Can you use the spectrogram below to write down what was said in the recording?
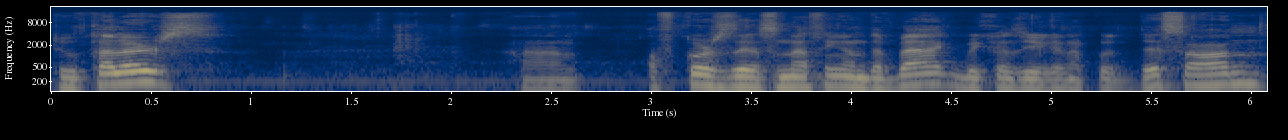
two colors. Um, of course there's nothing on the back because you're gonna put this on.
